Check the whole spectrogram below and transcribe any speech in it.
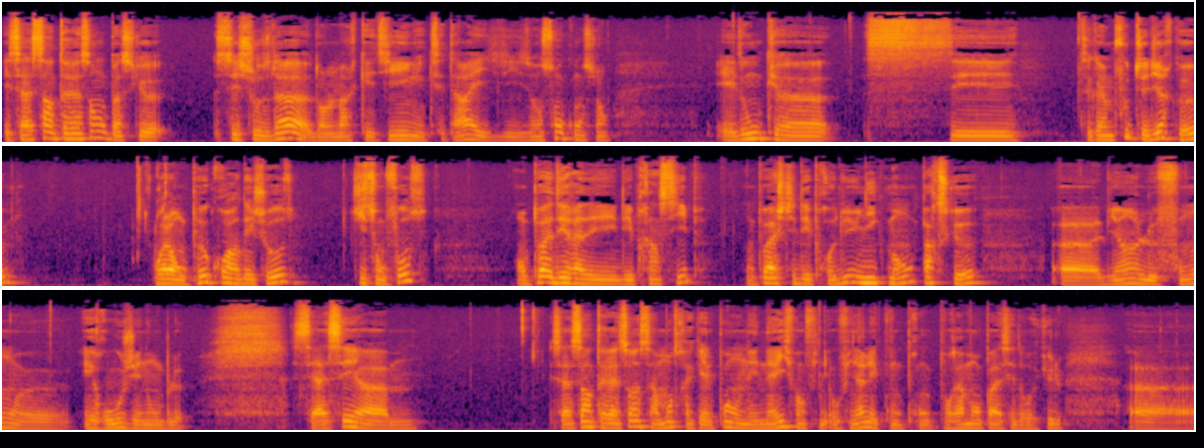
et c'est assez intéressant parce que ces choses-là, dans le marketing, etc., ils, en sont conscients. Et donc, euh, c'est quand même fou de se dire que voilà, on peut croire des choses qui sont fausses, on peut adhérer à des, des principes, on peut acheter des produits uniquement parce que euh, eh bien, le fond euh, est rouge et non bleu. C'est assez c'est assez intéressant ça montre à quel point on est naïf au final et qu'on prend vraiment pas assez de recul euh,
